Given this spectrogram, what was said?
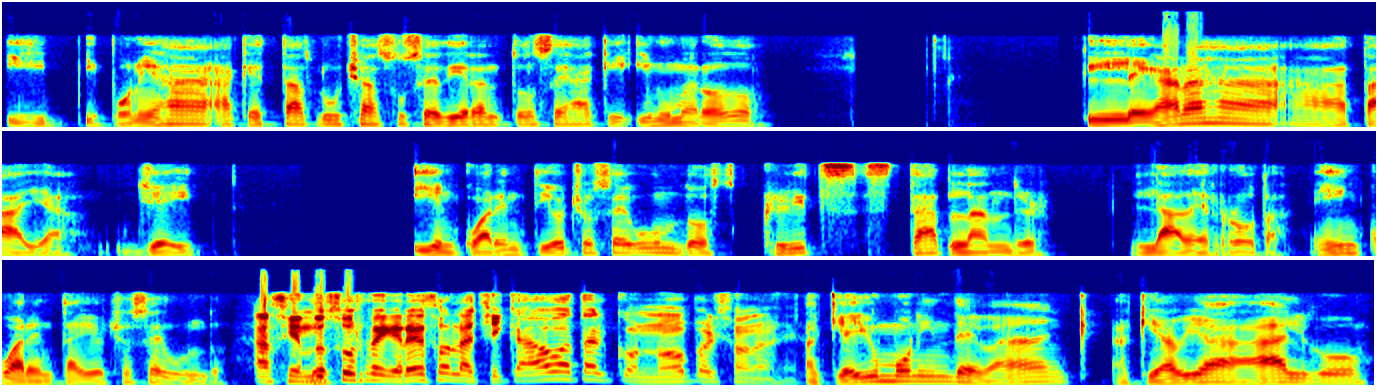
y, ponías a, que esta lucha sucediera entonces aquí. Y número dos, le ganas a, a Taya, Jade, y en 48 segundos Chris Statlander la derrota en 48 segundos. Haciendo su regreso la chica Avatar con nuevo personaje. Aquí hay un Morning the Bank, aquí había algo.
